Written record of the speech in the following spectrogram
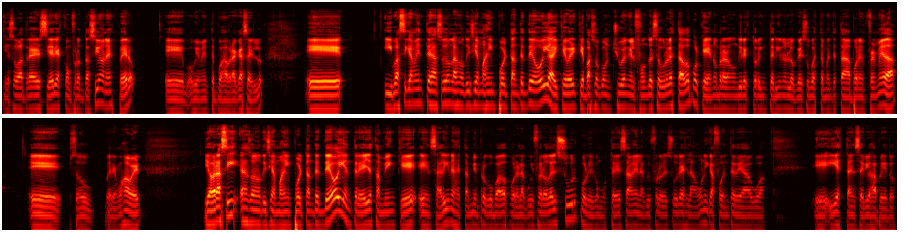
y eso va a traer serias confrontaciones, pero eh, obviamente pues habrá que hacerlo. Eh, y básicamente esas son las noticias más importantes de hoy. Hay que ver qué pasó con Chu en el Fondo del Seguro del Estado, porque nombraron un director interino en lo que él supuestamente estaba por enfermedad. Eh, so, veremos a ver. Y ahora sí, esas son noticias más importantes de hoy, entre ellas también que en Salinas están bien preocupados por el acuífero del sur, porque como ustedes saben, el acuífero del sur es la única fuente de agua eh, y está en serios aprietos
